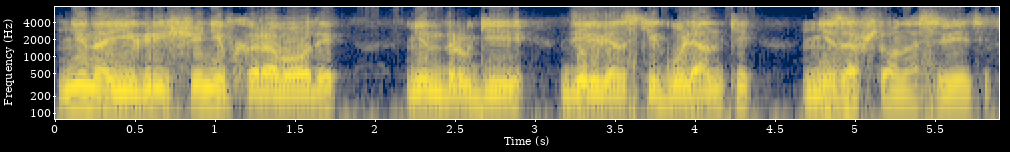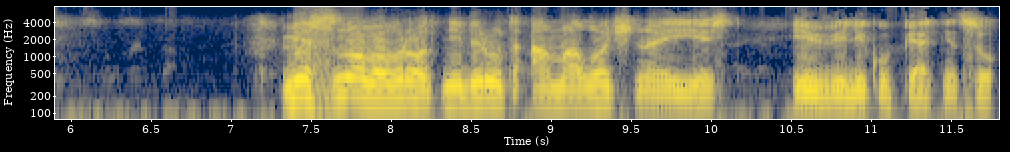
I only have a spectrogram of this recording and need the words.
ни на игрище, ни в хороводы, ни на другие деревенские гулянки, ни за что на свете. Мясного в рот не берут, а молочное есть, и в Великую Пятницу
